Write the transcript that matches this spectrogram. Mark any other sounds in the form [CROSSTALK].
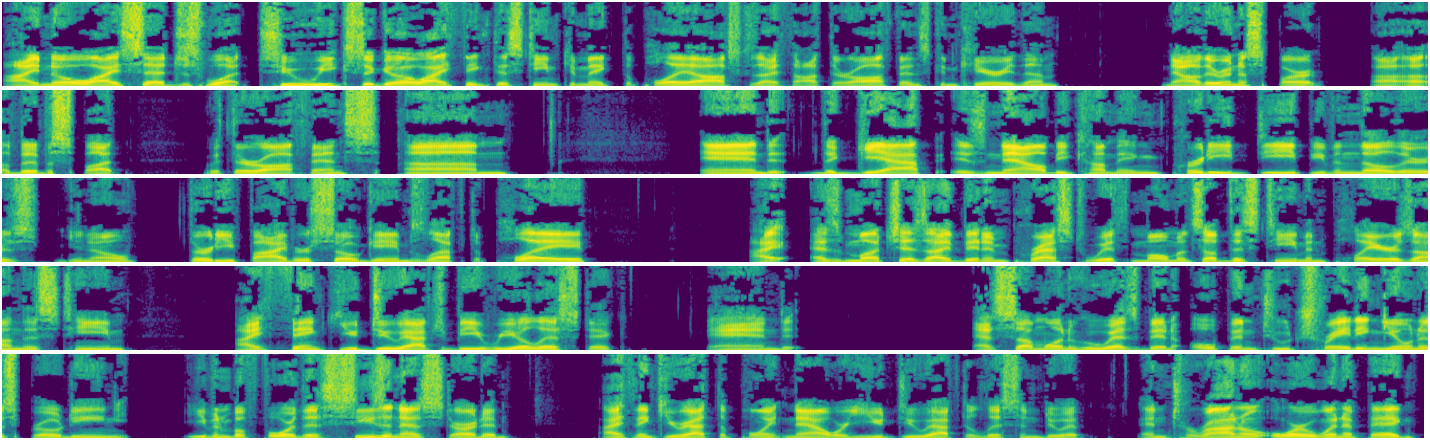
I know I said just what two weeks ago. I think this team can make the playoffs because I thought their offense can carry them. Now they're in a spurt, uh, a bit of a spot with their offense, um, and the gap is now becoming pretty deep. Even though there's you know 35 or so games left to play. I, as much as I've been impressed with moments of this team and players on this team, I think you do have to be realistic. And as someone who has been open to trading Jonas Brodin even before this season has started, I think you're at the point now where you do have to listen to it. And Toronto or Winnipeg,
